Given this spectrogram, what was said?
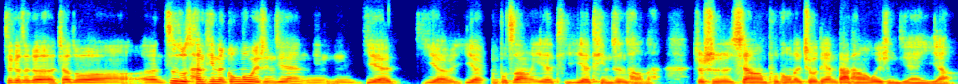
这个这个叫做嗯自助餐厅的公共卫生间，你你也也也不脏，也也挺正常的，就是像普通的酒店大堂卫生间一样。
